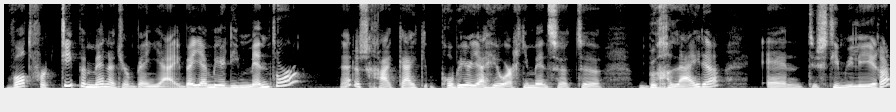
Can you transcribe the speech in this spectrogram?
Wat voor type manager ben jij? Ben jij meer die mentor? Dus ga, kijk, probeer jij heel erg je mensen te begeleiden en te stimuleren.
